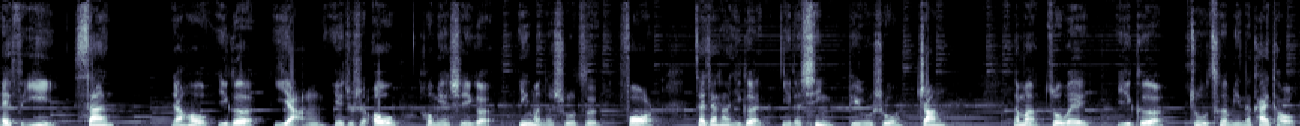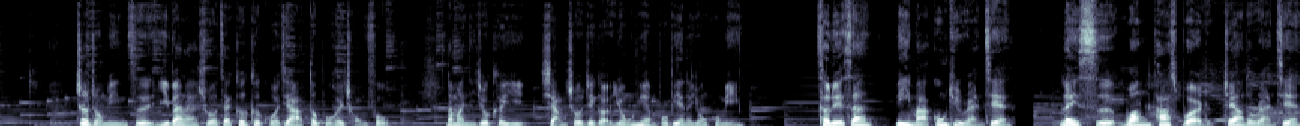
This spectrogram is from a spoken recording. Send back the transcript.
Fe 三，然后一个氧，也就是 O 后面是一个英文的数字 four，再加上一个你的姓，比如说张，那么作为一个注册名的开头。这种名字一般来说在各个国家都不会重复，那么你就可以享受这个永远不变的用户名。策略三：密码工具软件，类似 One Password 这样的软件，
